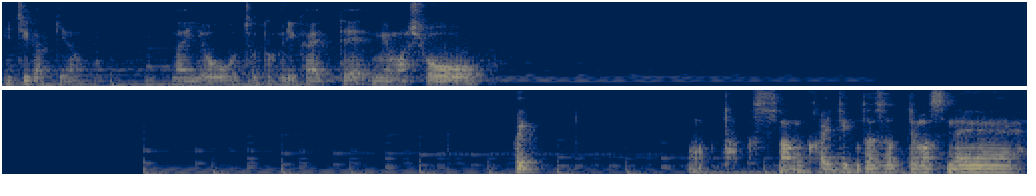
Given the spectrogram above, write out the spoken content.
1学期の内容をちょっと振り返ってみましょう。はい。たくさん書いてくださってますね。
